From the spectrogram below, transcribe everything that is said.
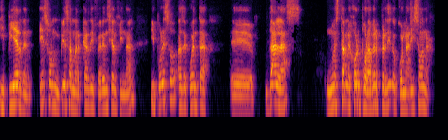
y pierden. Eso empieza a marcar diferencia al final, y por eso, haz de cuenta, eh, Dallas no está mejor por haber perdido con Arizona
